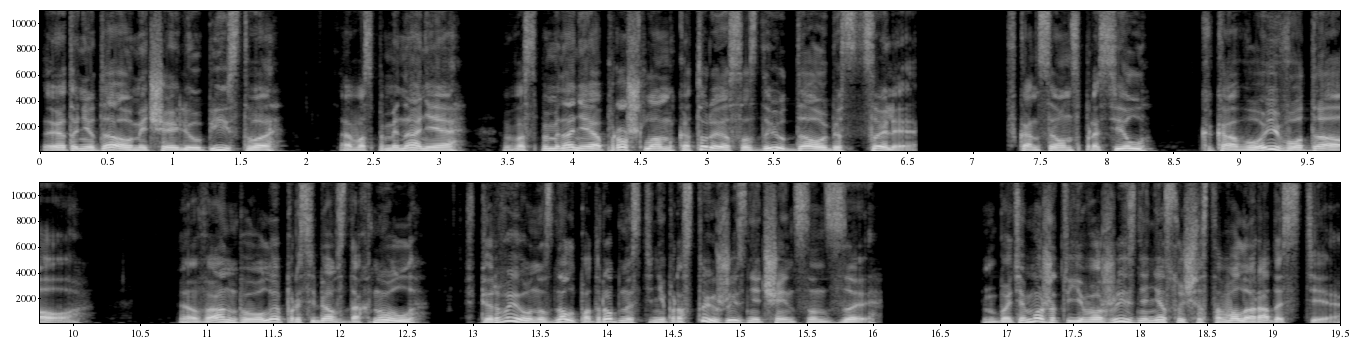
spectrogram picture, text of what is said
Это не Дао меча или убийства, а воспоминания, воспоминания о прошлом, которые создают Дао без цели. В конце он спросил, каково его Дао? Ван Буэлэ про себя вздохнул. Впервые он узнал подробности непростой жизни Чэнь. Быть может, в его жизни не существовало радости.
